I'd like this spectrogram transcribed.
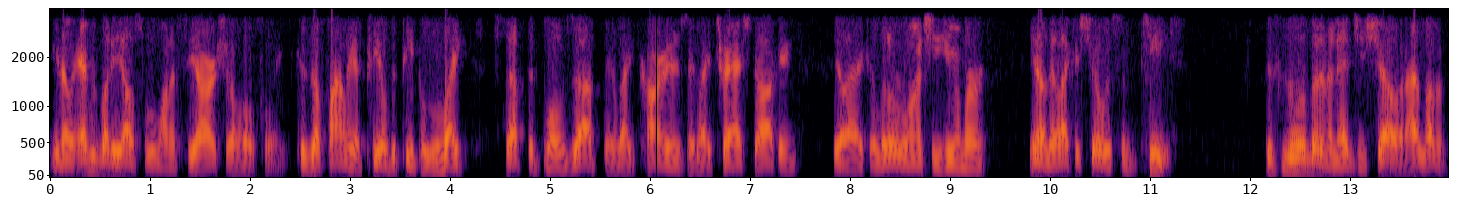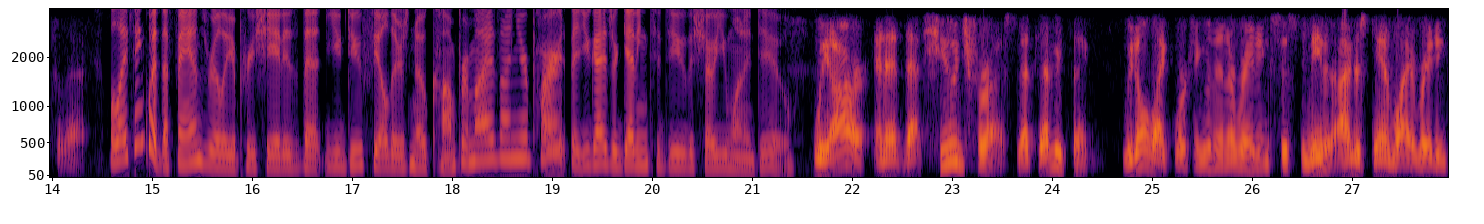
you know everybody else will want to see our show, hopefully, because they'll finally appeal to people who like stuff that blows up. They like carnage. They like trash talking. They like a little raunchy humor. You know, they like a show with some teeth. This is a little bit of an edgy show, and I love it for that. Well, I think what the fans really appreciate is that you do feel there's no compromise on your part, that you guys are getting to do the show you want to do. We are, and that's huge for us. That's everything. We don't like working within a rating system either. I understand why rating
